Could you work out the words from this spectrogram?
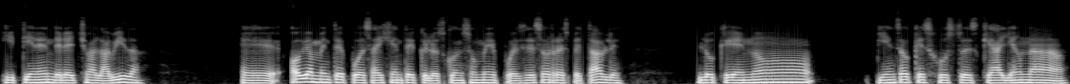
y tienen derecho a la vida. Eh, obviamente pues hay gente que los consume, pues eso es respetable. Lo que no pienso que es justo es que haya una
